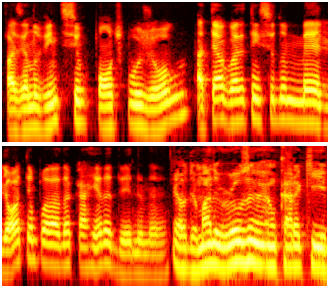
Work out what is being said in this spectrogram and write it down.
fazendo 25 pontos por jogo. Até agora tem sido a melhor temporada da carreira dele, né? É, o DeMar DeRozan é um cara que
